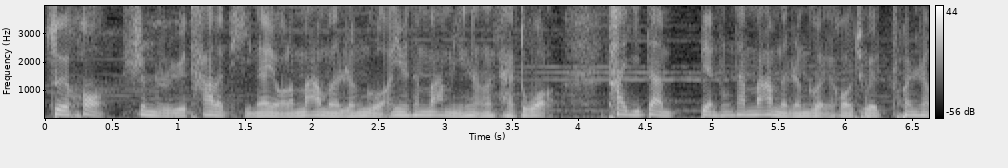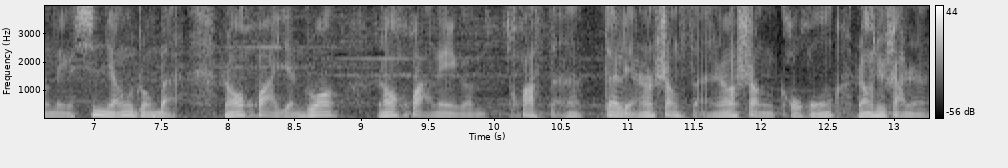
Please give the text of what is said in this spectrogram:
最后甚至于他的体内有了妈妈的人格，因为他妈妈影响他太多了。他一旦变成他妈妈的人格以后，就会穿上那个新娘的装扮，然后画眼妆，然后画那个画粉，在脸上上粉，然后上口红，然后去杀人。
